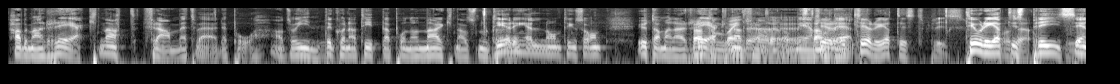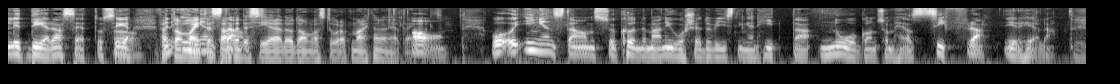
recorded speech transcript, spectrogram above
hade man räknat fram ett värde på. Alltså mm. inte kunnat titta på någon marknadsnotering eller någonting sånt. Utan man har räknat fram med en modell. Teoretiskt pris. Teoretiskt pris mm. enligt deras sätt att se. Ja, för att de var inte standardiserade och de var stora på marknaden helt enkelt. Ja. Och, och ingenstans så kunde man i årsredovisningen hitta någon som helst siffra i det hela. Mm.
